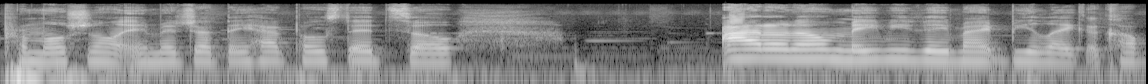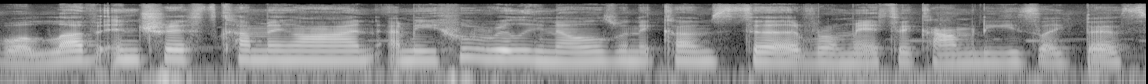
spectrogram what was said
promotional image that they had posted, so I don't know, maybe they might be like a couple of love interests coming on. I mean, who really knows when it comes to romantic comedies like this,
